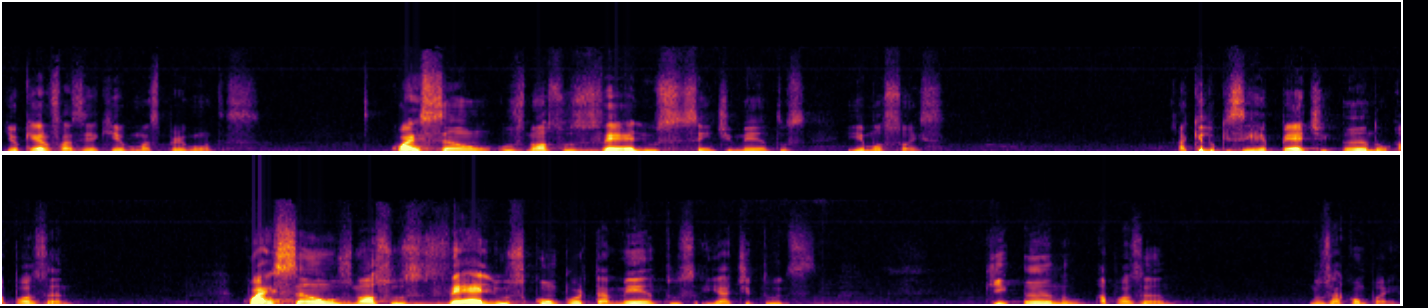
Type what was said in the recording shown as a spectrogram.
Eu quero fazer aqui algumas perguntas. Quais são os nossos velhos sentimentos e emoções? Aquilo que se repete ano após ano. Quais são os nossos velhos comportamentos e atitudes que ano após ano nos acompanham?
